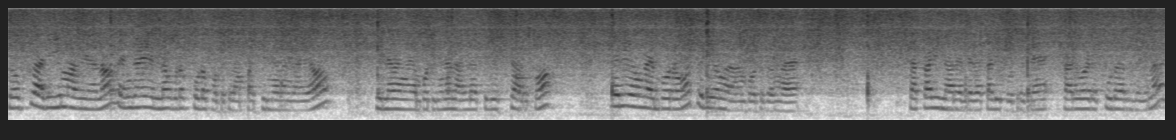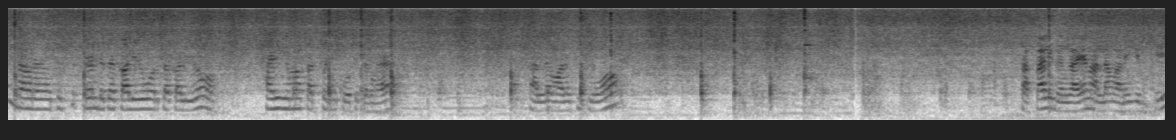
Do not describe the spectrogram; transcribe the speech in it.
தொக்கு அதிகமாக வேணும் வெங்காயம் எல்லாம் கூட கூட போட்டுக்கலாம். பச்சை வெங்காயம் சின்ன வெங்காயம் போட்டிங்கன்னா நல்லா டேஸ்ட்டாக இருக்கும். பெரிய வெங்காயம் போடுறவங்க பெரிய வெங்காயம் போட்டுக்கோங்க. தக்காளி நான் ரெண்டு தக்காளி போட்டிருக்கேன். கருவாடு கூட இருந்ததுன்னா நான் ரெண்டு தக்காளியோ ஒரு தக்காளியோ அதிகமாக கட் பண்ணி போட்டுக்கோங்க. நல்லா வதக்கிக்குவோம். தக்காளி வெங்காயம் நல்லா வதங்கிடுச்சு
